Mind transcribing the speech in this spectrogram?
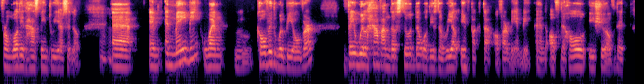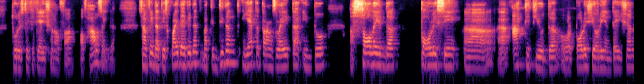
from what it has been two years ago. Mm-hmm. Uh, and, and maybe when mm, COVID will be over, they will have understood what is the real impact of Airbnb and of the whole issue of the touristification of, uh, of housing. Something that is quite evident, but it didn't yet translate into a solid policy uh, uh, attitude or policy orientation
